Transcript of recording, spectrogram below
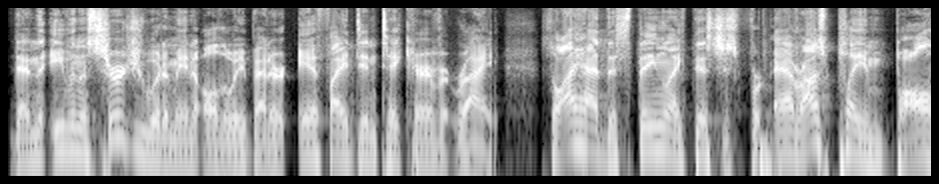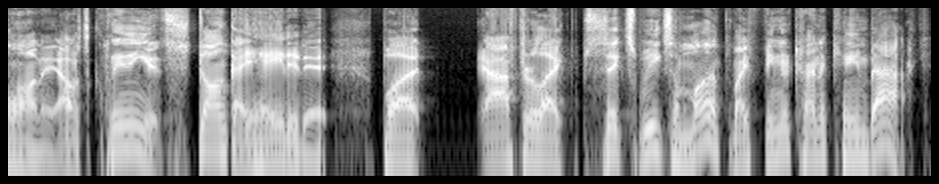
then even the surgery would have made it all the way better if I didn't take care of it right. So I had this thing like this just forever. I was playing ball on it. I was cleaning it, stunk. I hated it. But after like six weeks, a month, my finger kind of came back.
